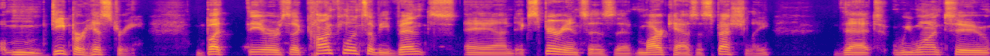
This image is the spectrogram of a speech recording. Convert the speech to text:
um, deeper history. But there's a confluence of events and experiences that Mark has, especially, that we want to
